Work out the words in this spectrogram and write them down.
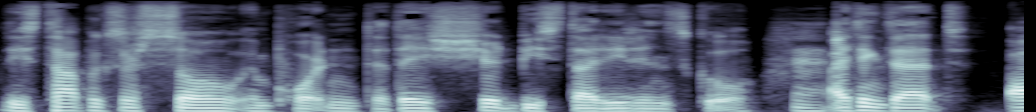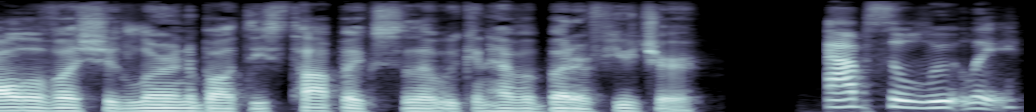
These topics are so important that they should be studied in school. Mm. I think that all of us should learn about these topics so that we can have a better future. Absolutely.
